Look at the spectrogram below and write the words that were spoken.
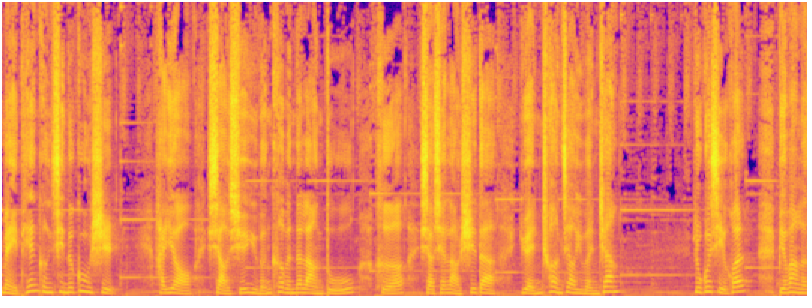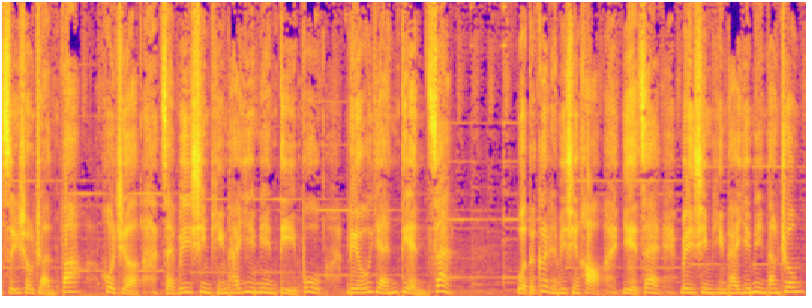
每天更新的故事，还有小学语文课文的朗读和小雪老师的原创教育文章。如果喜欢，别忘了随手转发，或者在微信平台页面底部留言点赞。我的个人微信号也在微信平台页面当中，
